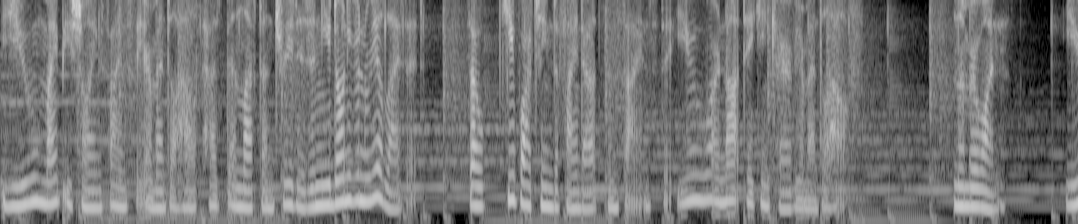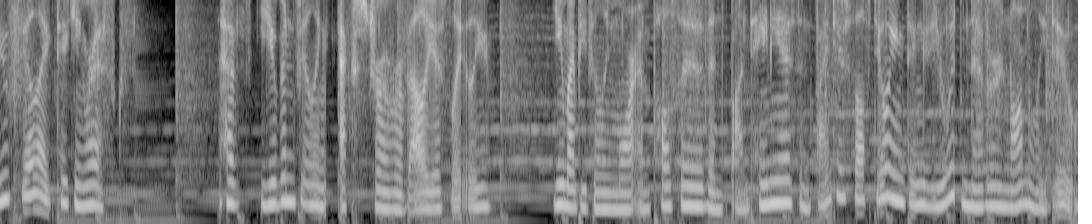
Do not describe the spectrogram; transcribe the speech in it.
You might be showing signs that your mental health has been left untreated and you don't even realize it. So keep watching to find out some signs that you are not taking care of your mental health. Number one, you feel like taking risks. Have you been feeling extra rebellious lately? You might be feeling more impulsive and spontaneous and find yourself doing things you would never normally do.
